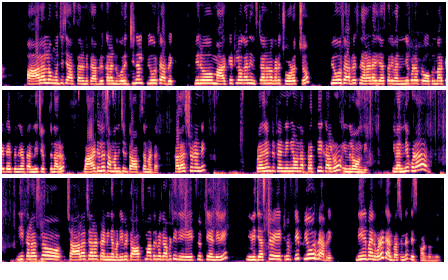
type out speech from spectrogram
పాలల్లో ముంచి చేస్తారండి ఫ్యాబ్రిక్ అలాంటి ఒరిజినల్ ప్యూర్ ఫ్యాబ్రిక్ మీరు మార్కెట్లో కానీ ఇన్స్టాలో కానీ చూడొచ్చు. ప్యూర్ ఫ్యాబ్రిక్స్ ఎలా డై చేస్తారు ఇవన్నీ కూడా ఇప్పుడు ఓపెన్ మార్కెట్ అయిపోయింది కాబట్టి అన్ని చెప్తున్నారు. వాటిలో సంబంధించిన టాప్స్ అన్నమాట. కలర్స్ చూడండి. ప్రజెంట్ ట్రెండింగ్లో ఉన్న ప్రతి కలరు ఇందులో ఉంది. ఇవన్నీ కూడా ఈ కలర్స్లో చాలా చాలా ట్రెండింగ్ అనమాట ఇవి టాప్స్ మాత్రమే కాబట్టి ఇది ఎయిట్ ఫిఫ్టీ అండి ఇవి. ఇవి just eight fifty pure fabric దీనిపైన కూడా టెన్ పర్సెంట్ డిస్కౌంట్ ఉంది.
